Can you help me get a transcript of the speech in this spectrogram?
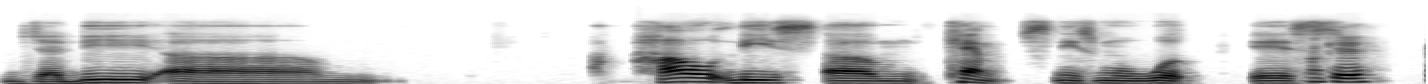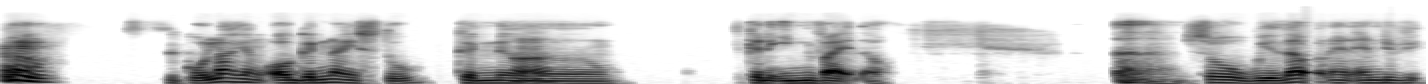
Jadi um, how these um, camps ni semua work is Okay. sekolah yang organize tu kena kena invite tau. so without an invi-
